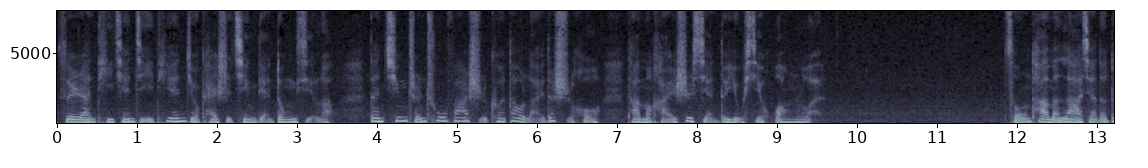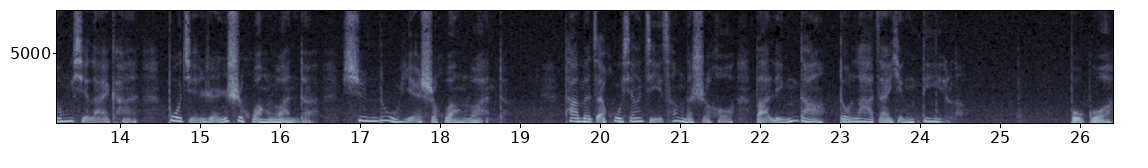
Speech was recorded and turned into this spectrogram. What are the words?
虽然提前几天就开始清点东西了，但清晨出发时刻到来的时候，他们还是显得有些慌乱。从他们落下的东西来看，不仅人是慌乱的，驯鹿也是慌乱的。他们在互相挤蹭的时候，把铃铛都落在营地了。不过。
